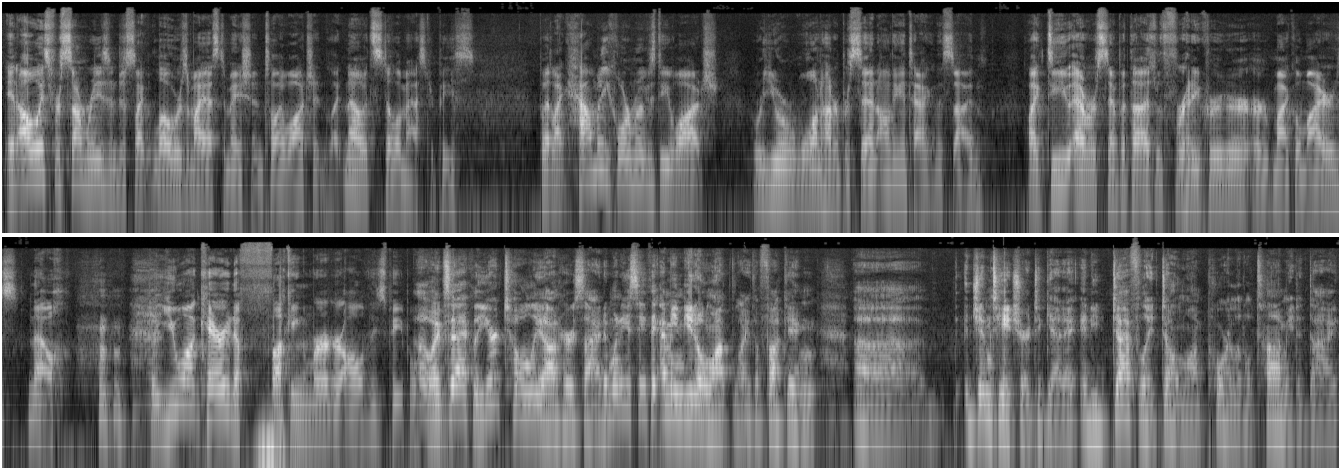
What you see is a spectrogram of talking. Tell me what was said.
It always, for some reason, just like lowers my estimation until I watch it. Like, no, it's still a masterpiece. But like, how many horror movies do you watch where you are 100% on the antagonist side? Like, do you ever sympathize with Freddy Krueger or Michael Myers? No. but you want Carrie to fucking murder all of these people. Oh, exactly. You're totally on her side. And when you see things, I mean, you don't want like the fucking uh, gym teacher to get it, and you definitely don't want poor little Tommy to die.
